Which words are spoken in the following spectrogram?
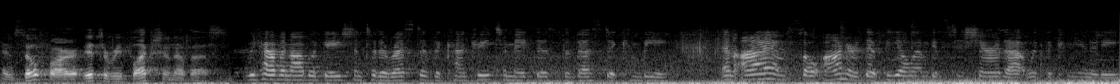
And so far, it's a reflection of us. We have an obligation to the rest of the country to make this the best it can be. And I am so honored that BLM gets to share that with the community.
